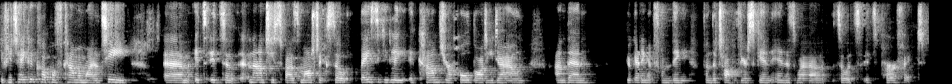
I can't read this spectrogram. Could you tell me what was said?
If you take a cup of chamomile tea, um, it's it's a, an antispasmodic. So basically, it calms your whole body down, and then you're getting it from the from the top of your skin in as well. So it's it's perfect.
